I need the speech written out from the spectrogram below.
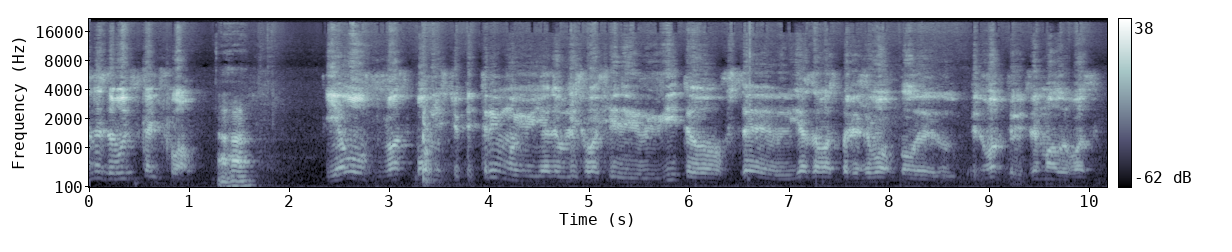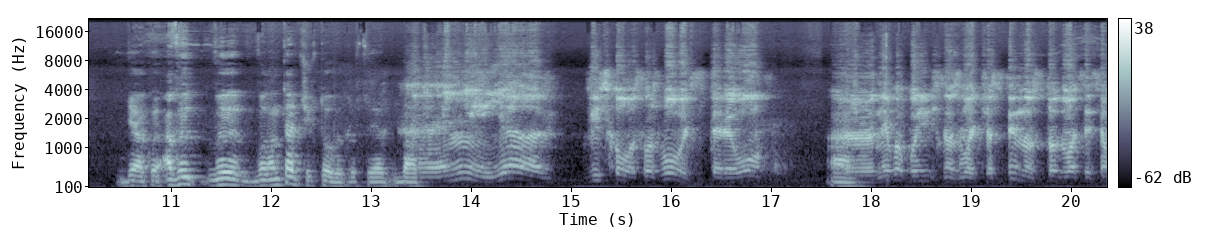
Мене звуть Станіслав. Ага. Я вас повністю підтримую, я дивлюсь ваші відео, все. Я за вас переживав, коли під вартою тримали вас. Дякую. А ви, ви волонтер чи хто ви просто я бачу? Е, ні, я військовослужбовець ТРО. А. Е, не побоюсь назвати частину 127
